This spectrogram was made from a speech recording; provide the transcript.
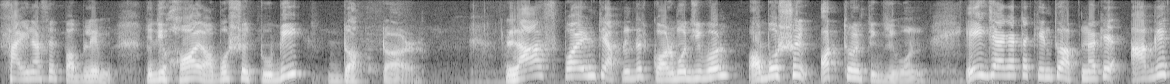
সাইনাসের প্রবলেম যদি হয় অবশ্যই টু বি ডক্টর লাস্ট পয়েন্টে আপনাদের কর্মজীবন, অবশ্যই অর্থনৈতিক জীবন। এই জায়গাটা কিন্তু আপনাকে আগের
